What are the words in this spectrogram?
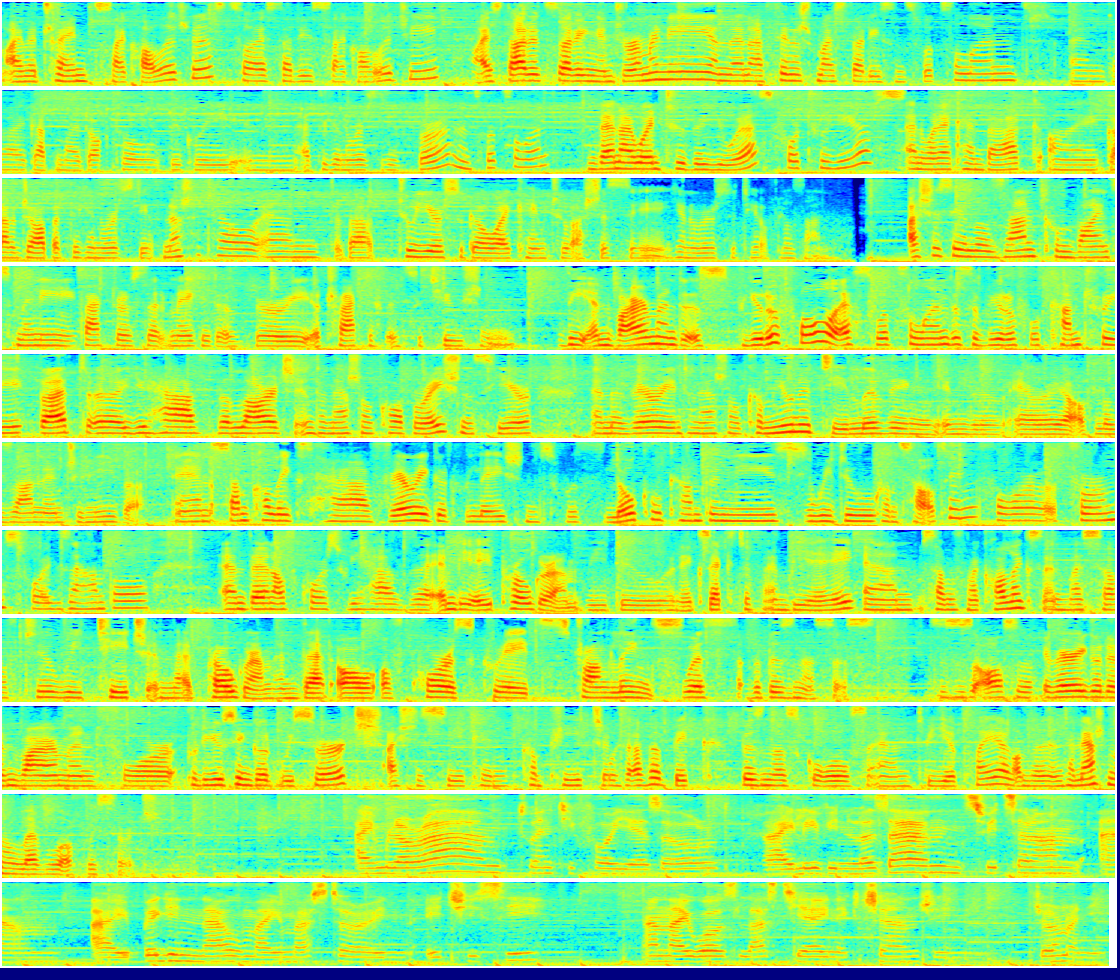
I'm a trained psychologist, so I studied psychology. I started studying in Germany and then I finished my studies in Switzerland and I got my doctoral degree in, at the University of Bern in Switzerland. And then I went to the US for two years and when I came back I got a job at the University of Neuchâtel and about two years ago I came to HEC, University of Lausanne. HEC Lausanne combines many factors that make it a very attractive institution. The environment is beautiful, as Switzerland is a beautiful country, but uh, you have the large international corporations here and a very international community living in the area of Lausanne and Geneva. And some colleagues have very good relations with local companies. We do consulting for firms, for example, and then, of course, we have the MBA program. We do an executive MBA, and some of my colleagues and myself too, we teach in that program, and that all, of course, creates strong links with the businesses. This is also a very good environment for producing good research. HEC can compete with other big business schools and be a player on the international level of research. I'm Laura, I'm 24 years old. I live in Lausanne, in Switzerland, and I begin now my master in HEC, and I was last year in exchange in Germany.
